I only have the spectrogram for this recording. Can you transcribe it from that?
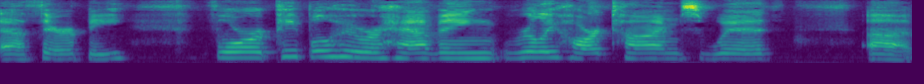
uh, therapy for people who are having really hard times with, uh,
